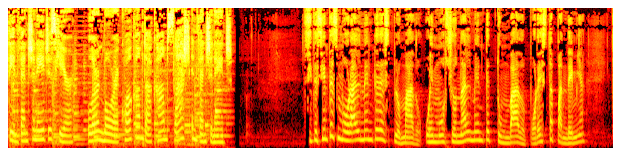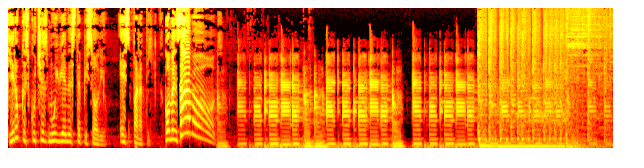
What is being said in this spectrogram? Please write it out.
The invention age is here. Learn more at qualcomm.com slash invention age. Si te sientes moralmente desplomado o emocionalmente tumbado por esta pandemia, quiero que escuches muy bien este episodio. Es para ti. ¡Comenzamos!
